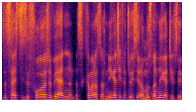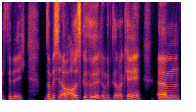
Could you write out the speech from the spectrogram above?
das heißt, diese Vororte werden, das kann man auch negativ natürlich sehen, oder muss man negativ sehen, finde ich, so ein bisschen auch ausgehöhlt und wird gesagt, okay, ähm,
